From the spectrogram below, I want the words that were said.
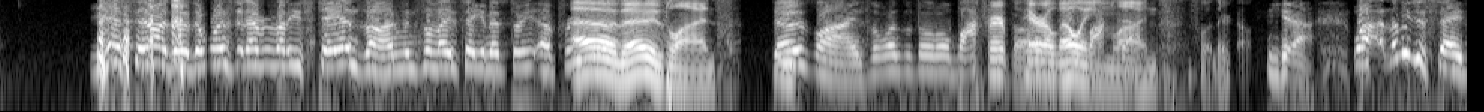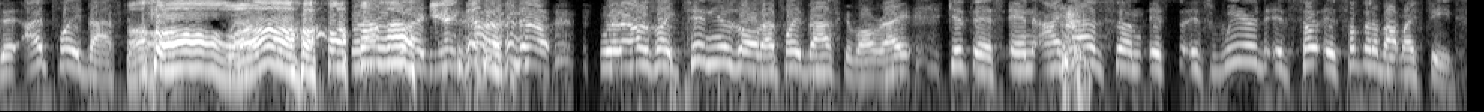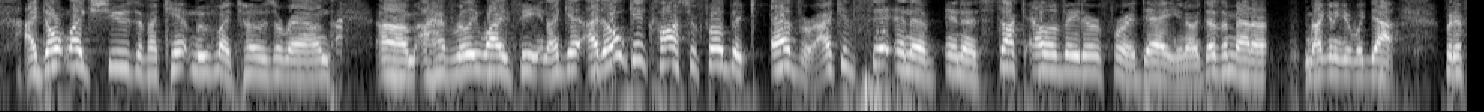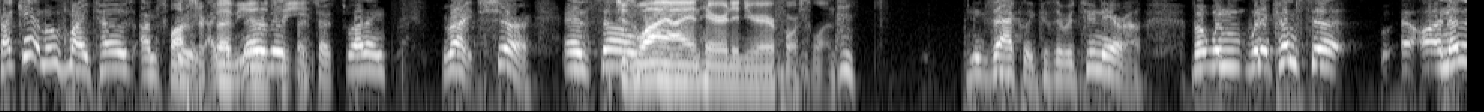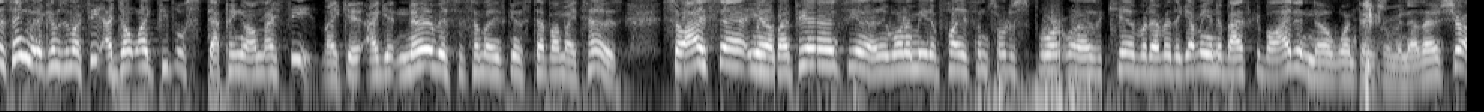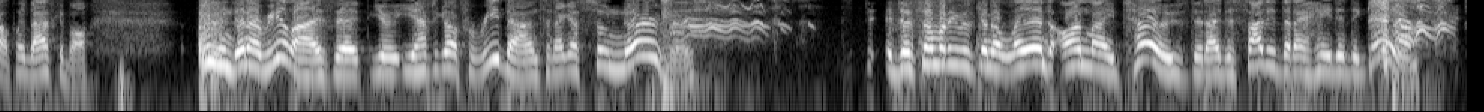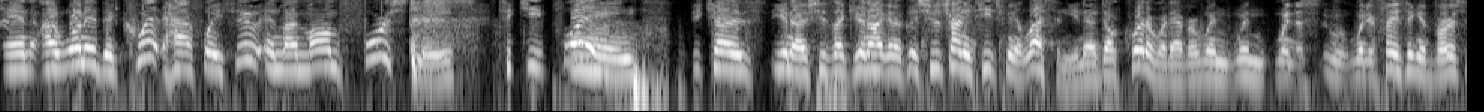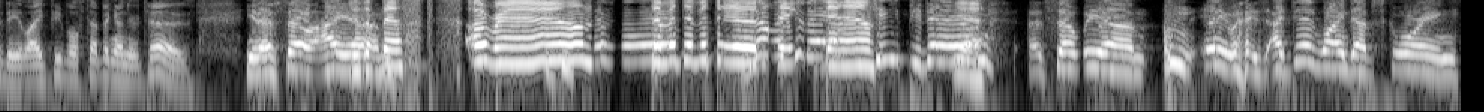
Yes, there are. They're the ones that everybody stands on when somebody's taking a three a free Oh, throw. those lines. Those lines, the ones with the little boxes. Par- them. Box lines is what they're called. Yeah. Well, let me just say that I played basketball. Oh, When I was like, no, no. When I was like 10 years old, I played basketball, right? Get this. And I have some, it's, it's weird. It's so, it's something about my feet. I don't like shoes if I can't move my toes around. Um, I have really wide feet and I get, I don't get claustrophobic ever. I could sit in a, in a stuck elevator for a day. You know, it doesn't matter. I'm not going to get wigged out. But if I can't move my toes, I'm screwed. I get nervous. I start sweating. Right, sure. And so Which is why I inherited your Air Force Ones. Exactly, because they were too narrow. But when when it comes to uh, another thing when it comes to my feet, I don't like people stepping on my feet. Like it, I get nervous if somebody's going to step on my toes. So I said, you know, my parents, you know, they wanted me to play some sort of sport when I was a kid, whatever. They got me into basketball. I didn't know one thing from another. Sure, I'll play basketball. then I realized that you you have to go up for rebounds, and I got so nervous that somebody was going to land on my toes that I decided that I hated the game. and I wanted to quit halfway through, and my mom forced me to keep playing oh. Because you know she's like you're not gonna she was trying to teach me a lesson you know don't quit or whatever when when when the when you're facing adversity like people stepping on your toes you know so I you're um, the best around. No, keep, down. keep you down. Yeah. Uh, so we um anyways I did wind up scoring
